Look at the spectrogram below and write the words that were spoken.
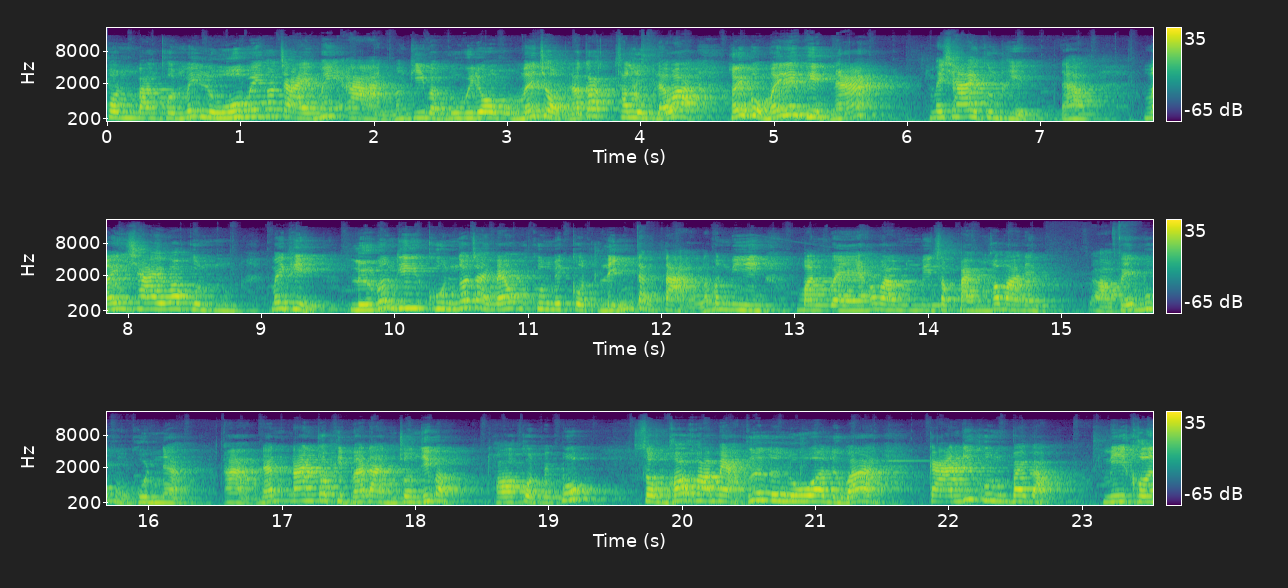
คนบางคนไม่รู้ไม่เข้าใจไม่อ่านบางทีแบบดูวิดีโอผมไม่จบแล้วก็สรุปแล้วว่าเฮ้ยผมไม่ได้ผิดนะ ไม่ใช่คุณผิดนะครับไม่ใช่ว่าคุณไม่ผิด หรือบางทีคุณเข้าใจไหมว่าคุณไปกดลิงก์ต่างๆ แล้วมันมีมันแวร์เข้ามามันมีสแปมเข้ามาในเฟซบุ๊กของคุณเนี่ยอ่านั่นนั่นก็ผิดมาตรฐานชุชนที่แบบพอกดไปปุ๊บ ส่งข้อความไปหาเพื่อนรัวๆหรือว่าการที่คุณไปแบบมีคน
